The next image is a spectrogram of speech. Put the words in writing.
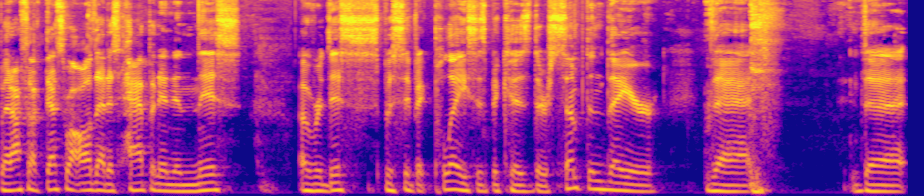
but I feel like that's why all that is happening in this over this specific place is because there's something there that the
